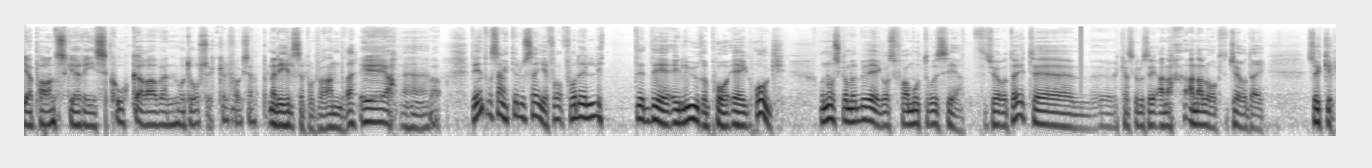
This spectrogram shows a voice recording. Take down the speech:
japanske riskoker av en motorsykkel, f.eks. Men de hilser på hverandre. Ja. ja. Det er interessant det du sier, for, for det er litt det jeg lurer på, jeg òg. Og nå skal vi bevege oss fra motorisert kjøretøy til øh, hva skal du si, analogt kjøretøy. Sykkel.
